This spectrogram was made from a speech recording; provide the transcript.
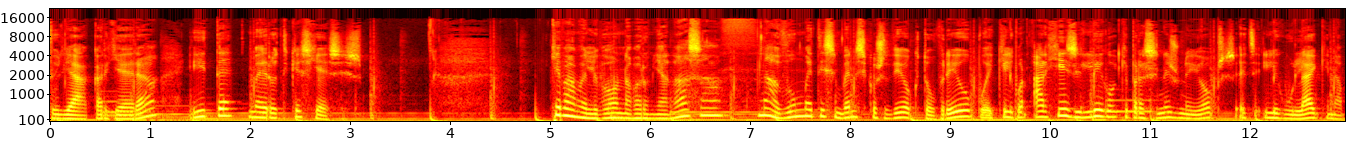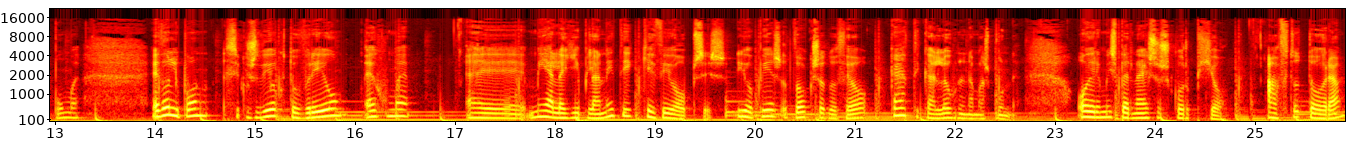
δουλειά, καριέρα, είτε με ερωτικές σχέσεις. Και πάμε λοιπόν να πάρουμε μια ανάσα, να δούμε τι συμβαίνει στις 22 Οκτωβρίου, που εκεί λοιπόν αρχίζει λίγο και πρασινίζουν οι όψεις, έτσι λιγουλάκι να πούμε. Εδώ λοιπόν στις 22 Οκτωβρίου έχουμε ε, μία αλλαγή πλανήτη και δύο όψεις, οι οποίες δόξα τω Θεώ κάτι καλό έχουν να μας πούνε. Ο Ερμής περνάει στο Σκορπιό. Αυτό τώρα,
